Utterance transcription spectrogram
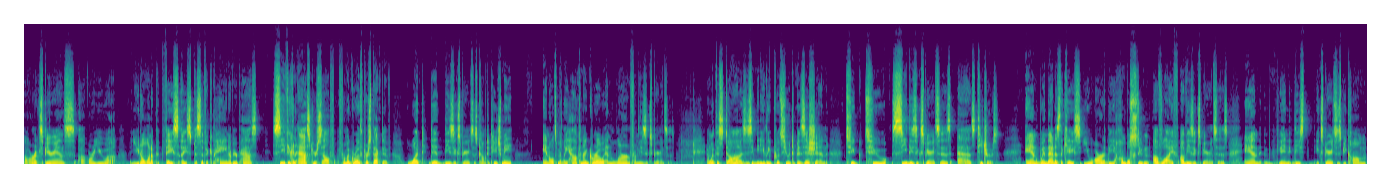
uh, or experience, uh, or you uh, you don't want to face a specific pain of your past. See if you can ask yourself from a growth perspective, what did these experiences come to teach me, and ultimately, how can I grow and learn from these experiences? And what this does is immediately puts you into position to to see these experiences as teachers and when that is the case, you are the humble student of life, of these experiences. And then these experiences become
